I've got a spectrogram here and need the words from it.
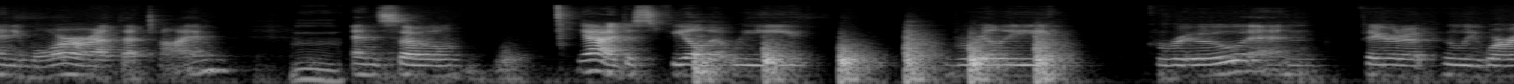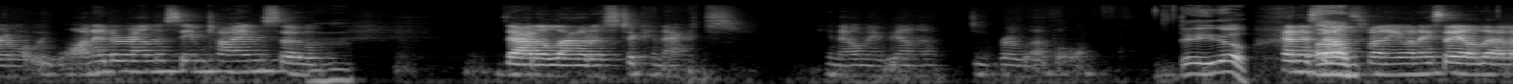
anymore or at that time. Mm. And so, yeah, I just feel that we really grew and figured out who we were and what we wanted around the same time. So mm-hmm. that allowed us to connect, you know, maybe on a deeper level. There you go. Kind of sounds um, funny when I say all that.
